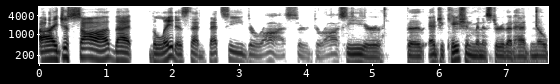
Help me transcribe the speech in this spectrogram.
I just saw that the latest that Betsy DeRoss or DeRossi or the education minister that had no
